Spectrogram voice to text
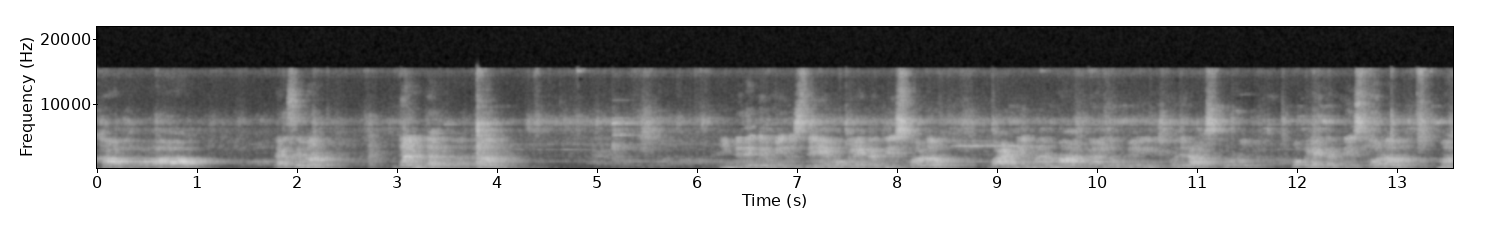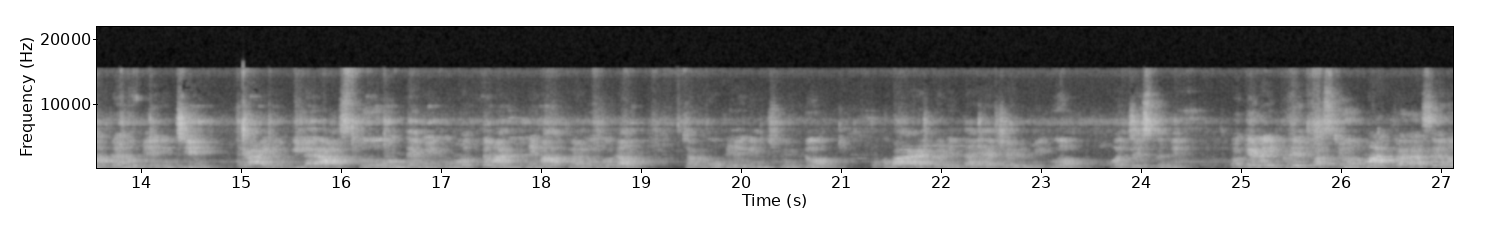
ఖహా రాసామా దాని తర్వాత. ఇంటి దగ్గర మీరు సేమ్ ఒక లెటర్ తీసుకోవడం వాటిని మనం మాత్రాలను ఉపయోగించుకొని రాసుకోవడం. ఒక లెటర్ తీసుకోవడం మాత్రాలను ఉపయోగించి రాయడం. ఇలా రాస్తూ ఉంటే మీకు మొత్తం అన్ని మాత్రాలు కూడా చక్కగా ఉపయోగించుకుంటూ ఒక బారాకడిని తయారు చేయడం మీకు వచ్చేస్తుంది. ఓకేనా? ఇప్పుడు నేను ఫస్ట్ మాత్ర రాశాను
